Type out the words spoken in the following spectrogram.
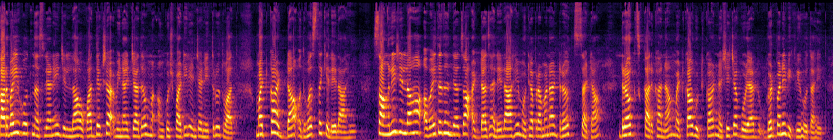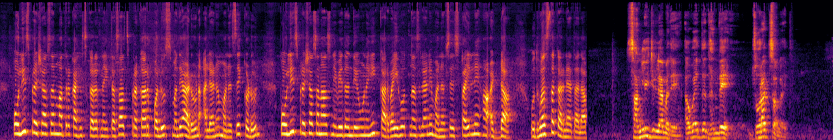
कारवाई होत नसल्याने जिल्हा उपाध्यक्ष अविनाश जाधव अंकुश पाटील यांच्या नेतृत्वात मटका अड्डा उद्ध्वस्त केलेला आहे. सांगली जिल्हा हा अवैध धंद्याचा अड्डा झालेला आहे. मोठ्या प्रमाणात ड्रग्ज साठा ड्रग्ज कारखाना मटका गुटखा नशेच्या गोळ्या उघडपणे विक्री होत आहेत. पोलीस प्रशासन मात्र काहीच करत नाही. तसाच प्रकार पलूसमध्ये आढळून आल्यानं मनसेकडून पोलीस प्रशासनास निवेदन देऊनही कारवाई होत नसल्याने मनसे स्टाईलने हा अड्डा उद्ध्वस्त करण्यात आला. सांगली जिल्ह्यामध्ये अवैध धंदे जोरात चालू आहेत.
